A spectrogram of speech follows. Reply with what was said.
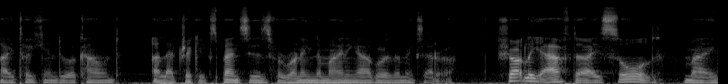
I took into account electric expenses for running the mining algorithm, etc. Shortly after I sold my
